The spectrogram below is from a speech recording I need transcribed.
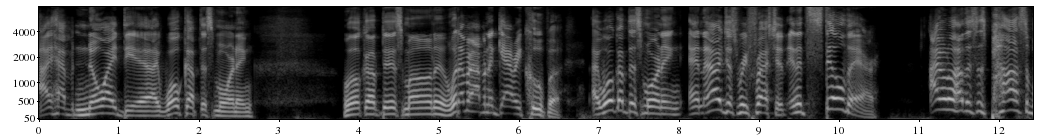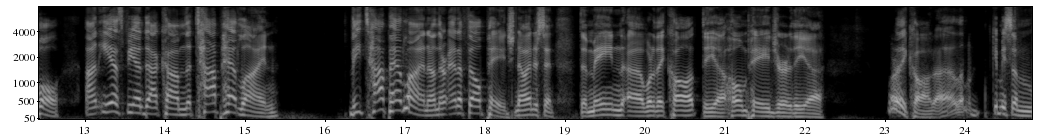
I have no idea. I woke up this morning. Woke up this morning. Whatever happened to Gary Cooper? I woke up this morning and now I just refreshed it and it's still there. I don't know how this is possible. On ESPN.com, the top headline, the top headline on their NFL page. Now I understand the main, uh, what do they call it? The uh, homepage or the, uh, what do they call it? Uh, give me some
